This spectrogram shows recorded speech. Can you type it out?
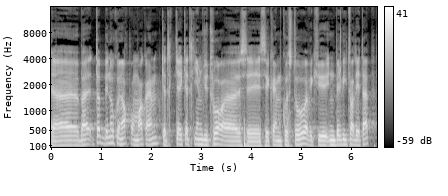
Euh, bah, top Ben O'Connor pour moi quand même. Quatrième du tour, euh, c'est c'est quand même costaud avec une belle victoire d'étape.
